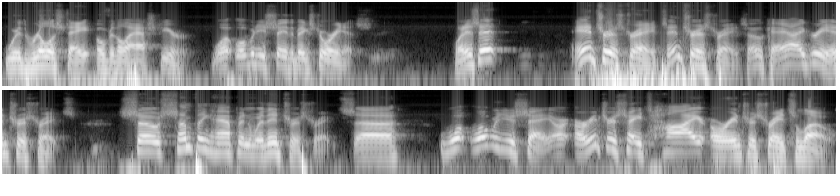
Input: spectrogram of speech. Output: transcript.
with real estate over the last year? What, what would you say the big story is? What is it? Interest rates, interest rates. Okay, I agree, interest rates. So something happened with interest rates. Uh, what, what would you say? Are, are interest rates high or interest rates low?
